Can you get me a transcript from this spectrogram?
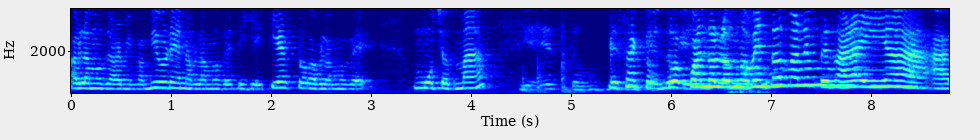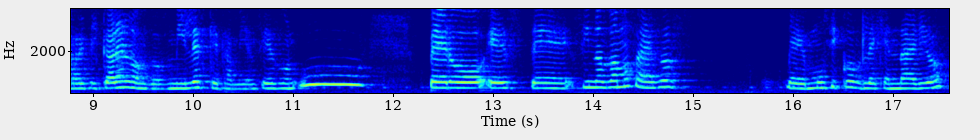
hablamos de Armin Van Buren, hablamos de DJ Tiesto, hablamos de muchos más. Tiesto. Exacto. Cuando los noventas van a empezar ahí a, a repicar en los 2000 que también sí es un uh, pero este si nos vamos a esos eh, músicos legendarios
